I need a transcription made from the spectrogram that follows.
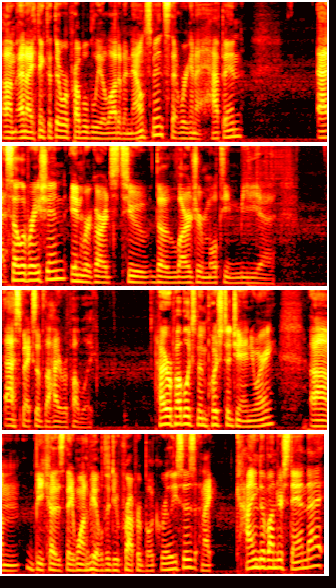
um, and I think that there were probably a lot of announcements that were going to happen at celebration in regards to the larger multimedia aspects of the High Republic. High Republic's been pushed to January um, because they want to be able to do proper book releases, and I kind of understand that.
